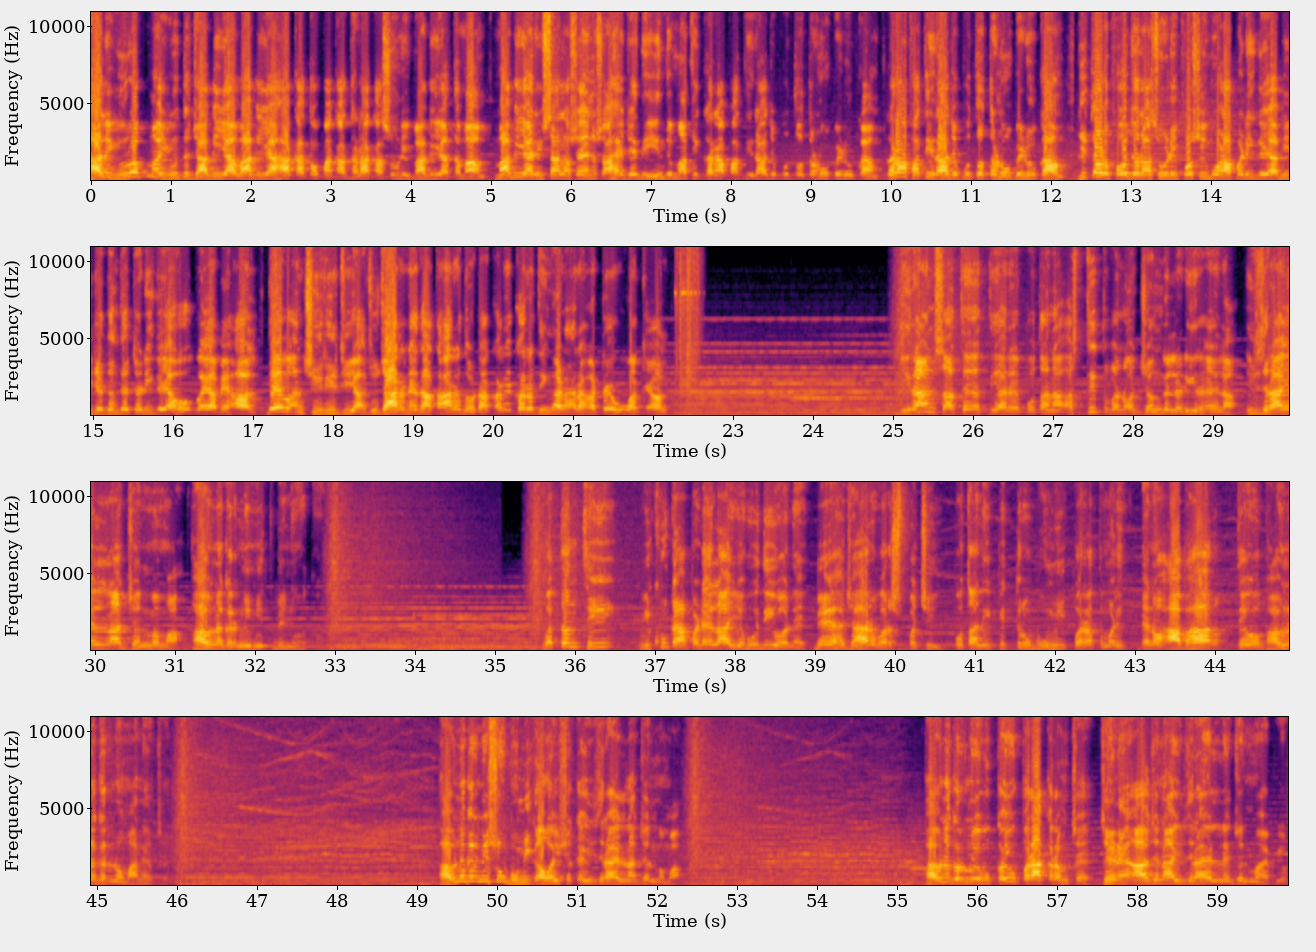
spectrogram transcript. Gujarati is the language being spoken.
હાલ યુરોપમાં યુદ્ધ જાગિયા, વાગિયા, હાકા, તોપાકા, ધડાકા, સુણી, ભાગિયા તમામ માગિયા રિસાલા શહેન શાહે જેદી હિન્દમાંથી કરાફાતી રાજપૂતો તણું પીડું કામ કરાફાતી રાજપૂતો તણું પીડું કામ. ગીતોળ, ફોજરા, સુણી ફોસી મોળા પડી ગયા, બીજે ધંધે ચડી ગયા, હો ગયા બેહાલ. દેવ અંશી રીજિયા જુજાર ને દાતાર દોટા, ખરેખર ધીંગાણારા અટે હુવા ખ્યાલ. ઈરાન સાથે અત્યારે પોતાના અસ્તિત્વનો જંગ લડી રહેલા ઇઝરાયલના જન્મમાં ભાવનગર નિમિત્ત બન્યું હતું. વતનથી વિખૂટા પડેલા યહૂદીઓને બે હજાર વર્ષ પછી પોતાની પિતૃભૂમિ પરત મળી. એનો આભાર તેઓ ભાવનગરનો માને છે. ભાવનગરની શું ભૂમિકા હોઈ શકે ઇઝરાયલના જન્મમાં? ભાવનગરનું એવું કયું પરાક્રમ છે જેણે આજના ઇઝરાયલને જન્મ આપ્યો?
